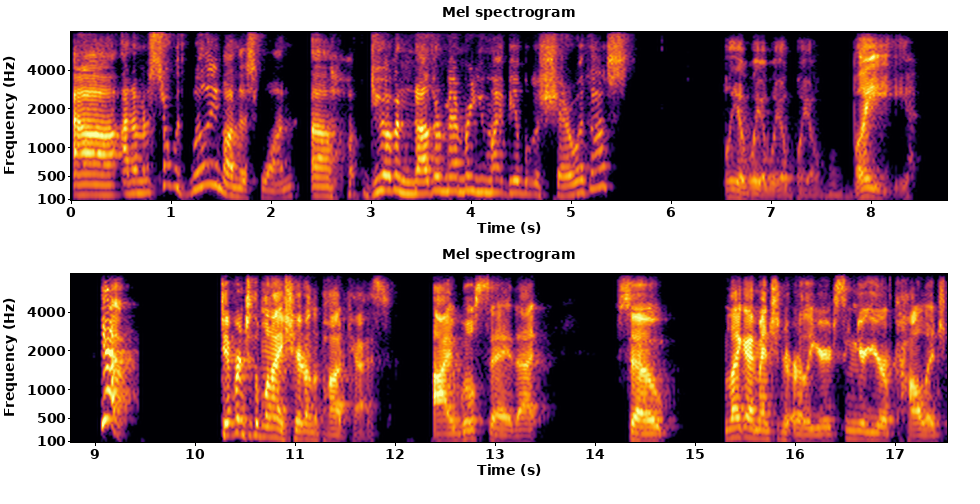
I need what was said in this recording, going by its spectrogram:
Uh, and I'm going to start with William on this one. Uh, do you have another memory you might be able to share with us? boy, oh boy, oh boy, oh boy, oh boy. Yeah. Different to the one I shared on the podcast. I will say that, so like I mentioned earlier, senior year of college,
